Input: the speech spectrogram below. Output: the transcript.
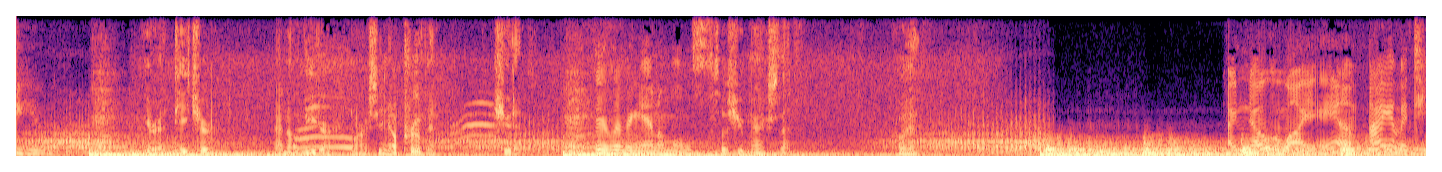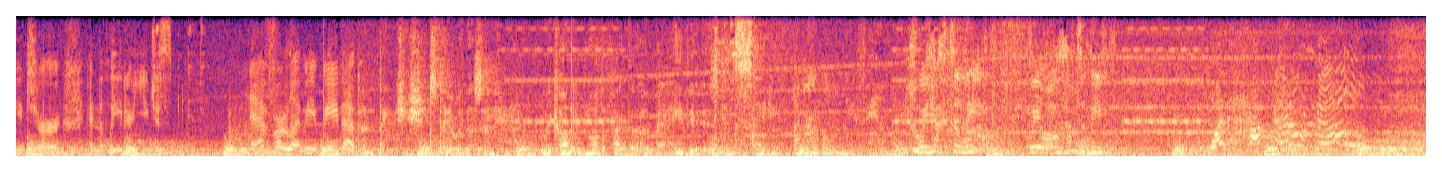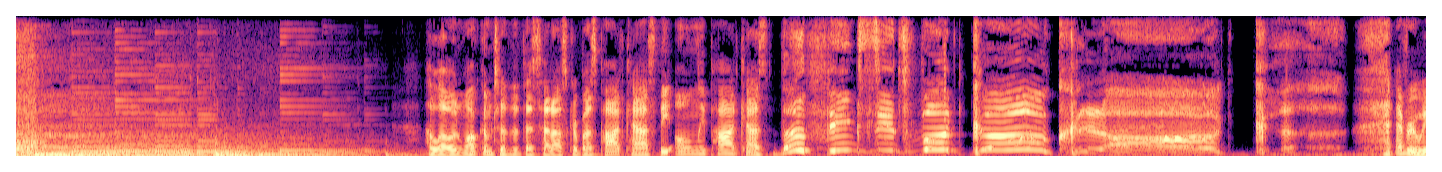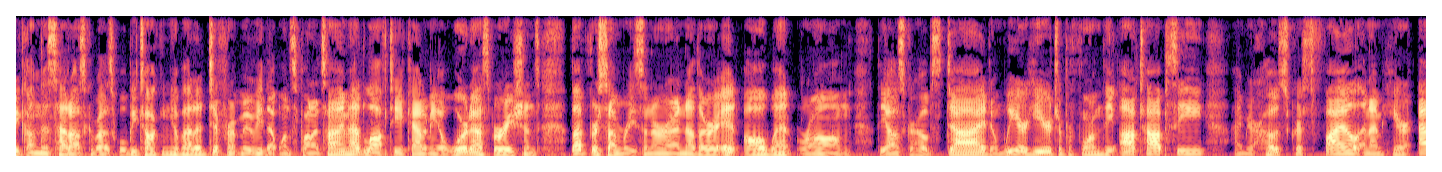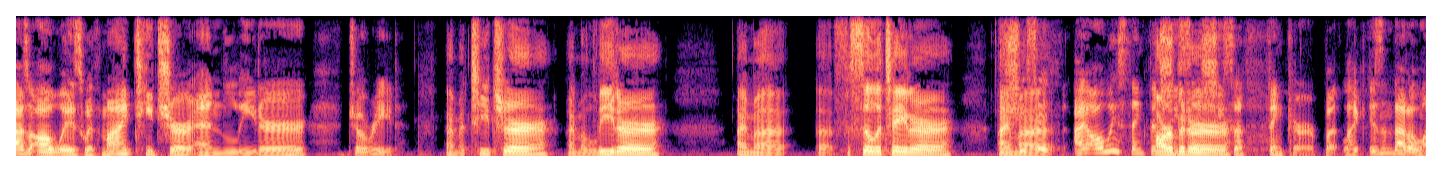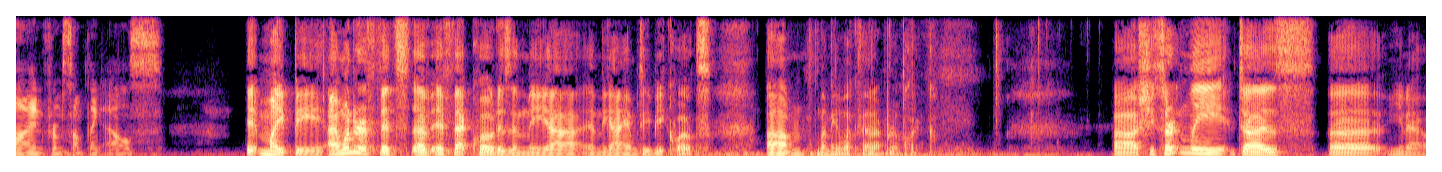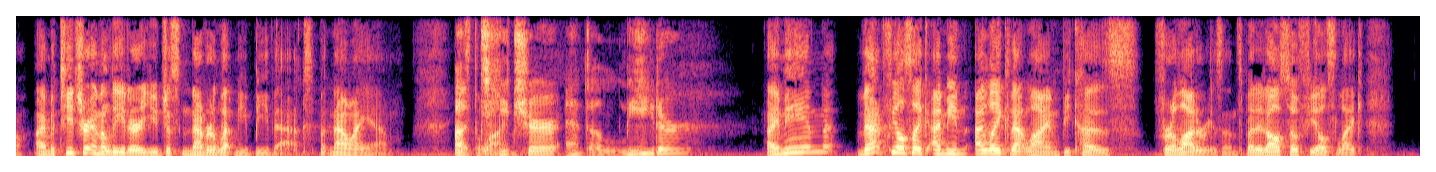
To you? You're a teacher and a leader, Marcy. Now prove it. Shoot it. They're living animals. So shoot Max then. Go ahead. I know who I am. I am a teacher and a leader. You just never let me be that. I don't think she should stay with us anymore. We can't ignore the fact that her behavior is insane. I'm her only family. We have to leave. We all have to leave. What happened? I don't know. Hello and welcome to the This Had Oscar Buzz podcast, the only podcast that thinks it's vodka. Every week on This Had Oscar Buzz, we'll be talking about a different movie that once upon a time had lofty Academy Award aspirations, but for some reason or another, it all went wrong. The Oscar hopes died, and we are here to perform the autopsy. I'm your host, Chris Feil, and I'm here as always with my teacher and leader, Joe Reed. I'm a teacher. I'm a leader. I'm a, a facilitator. Does I'm a say, I always think that arbiter. she she's a thinker, but like, isn't that a line from something else? It might be. I wonder if that's uh, if that quote is in the uh, in the IMDb quotes. Um, let me look that up real quick. Uh, she certainly does. Uh, you know, I'm a teacher and a leader. You just never let me be that, but now I am. A the line. teacher and a leader. I mean, that feels like. I mean, I like that line because for a lot of reasons, but it also feels like,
